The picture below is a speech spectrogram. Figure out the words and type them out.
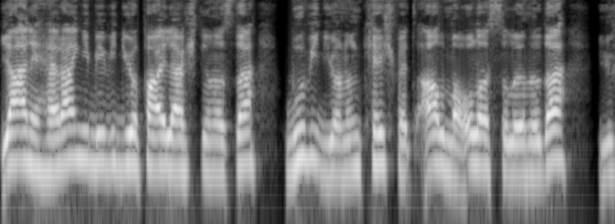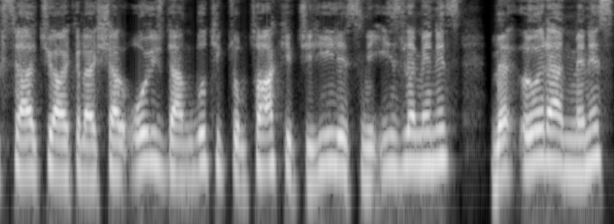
Yani herhangi bir video paylaştığınızda bu videonun keşfet alma olasılığını da yükseltiyor arkadaşlar. O yüzden bu TikTok takipçi hilesini izlemeniz ve öğrenmeniz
